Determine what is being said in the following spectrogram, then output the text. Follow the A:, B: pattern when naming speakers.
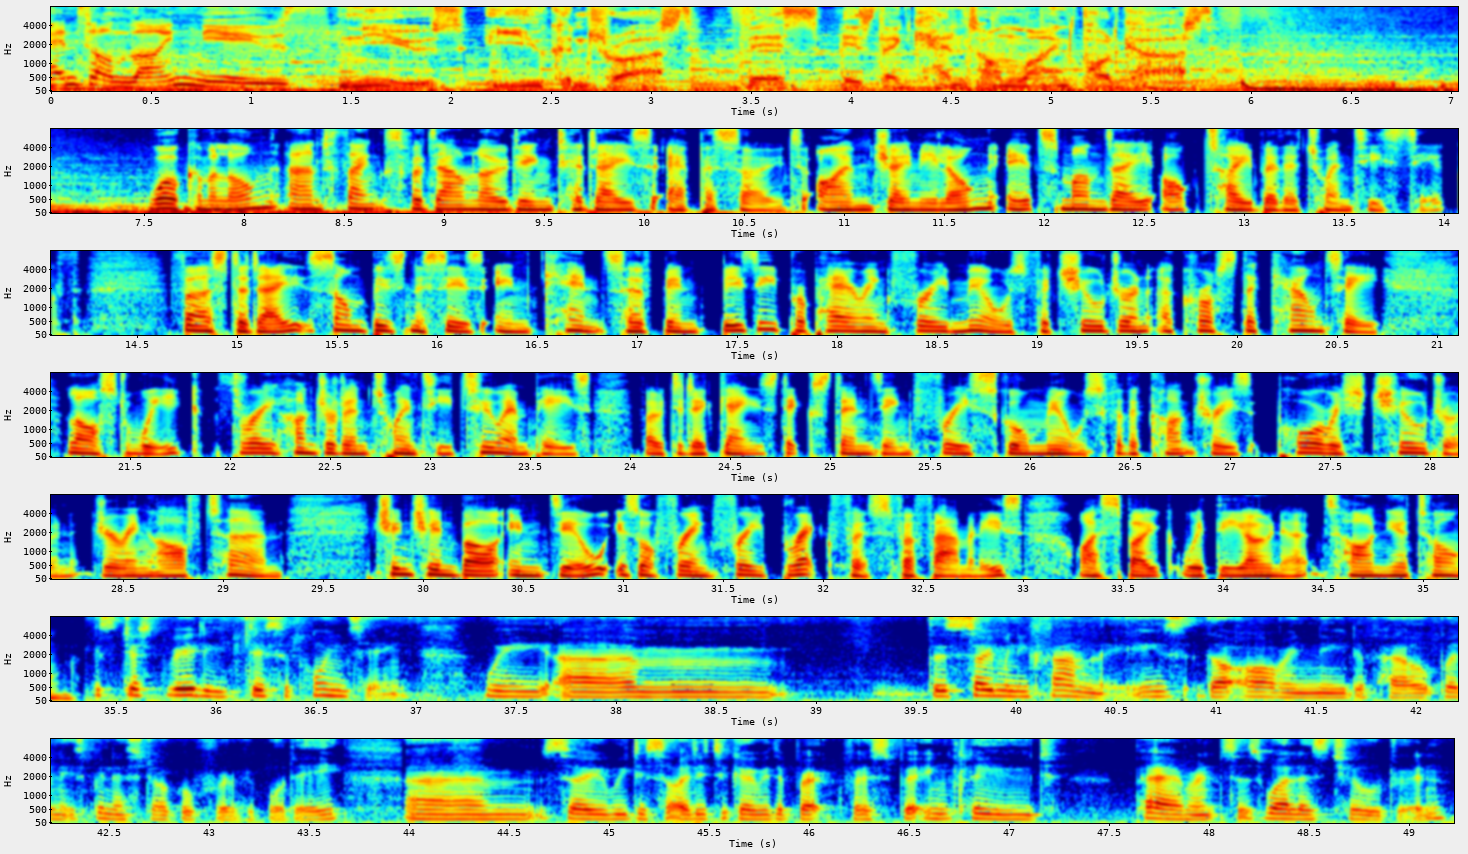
A: Kent Online News.
B: News you can trust. This is the Kent Online Podcast.
C: Welcome along and thanks for downloading today's episode. I'm Jamie Long. It's Monday, October the 26th. First today, some businesses in Kent have been busy preparing free meals for children across the county. Last week, 322 MPs voted against extending free school meals for the country's poorest children during half term. Chin Chin Bar in Deal is offering free breakfast for families. I spoke with the owner, Tanya Tong.
D: It's just really disappointing. We um, there's so many families that are in need of help, and it's been a struggle for everybody. Um, so we decided to go with a breakfast, but include parents as well as children.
